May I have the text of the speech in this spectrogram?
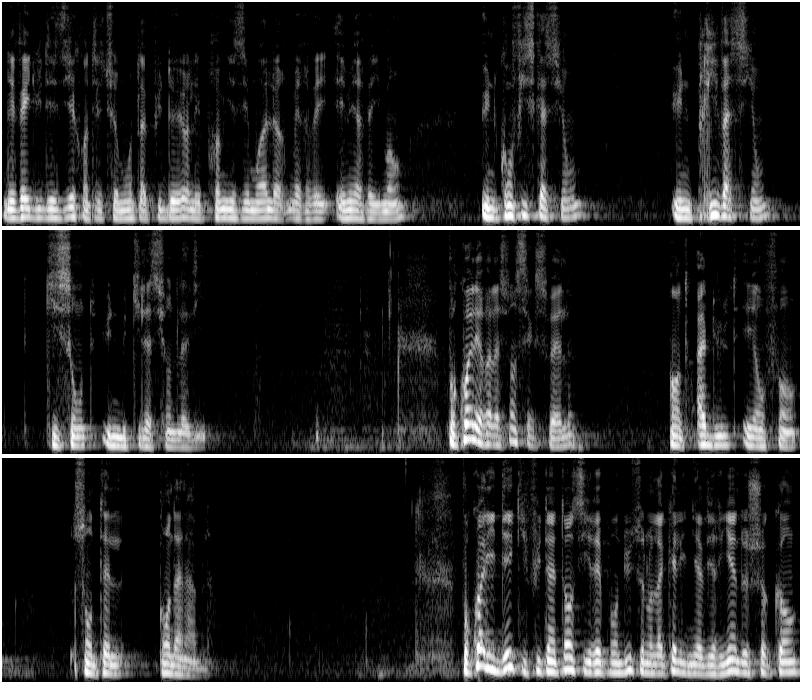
l'éveil du désir quand il surmonte la pudeur, les premiers émois, leur émerveillement, une confiscation, une privation qui sont une mutilation de la vie. Pourquoi les relations sexuelles entre adultes et enfants sont-elles condamnables? Pourquoi l'idée qui fut un temps si répandue selon laquelle il n'y avait rien de choquant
